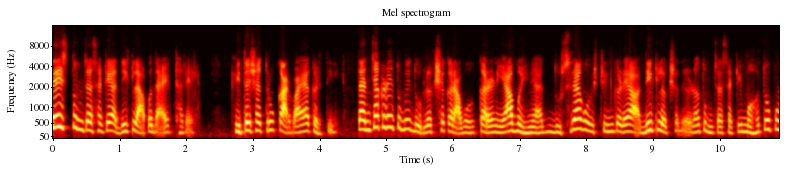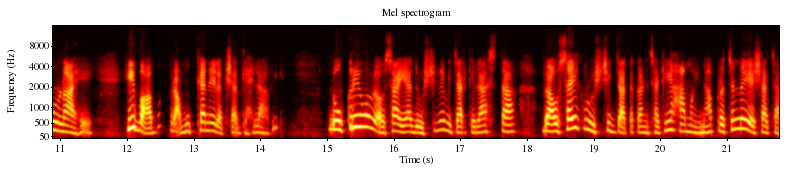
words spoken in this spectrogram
तेच तुमच्यासाठी अधिक लाभदायक ठरेल. हितशत्रू कारवाया करतील. त्यांच्याकडे तुम्ही दुर्लक्ष करावं कारण या महिन्यात दुसऱ्या गोष्टींकडे अधिक लक्ष देणं तुमच्यासाठी महत्त्वपूर्ण आहे. ही बाब प्रामुख्याने लक्षात घ्यायला हवी. नोकरी व व्यवसाय या दृष्टीने विचार केला असता व्यावसायिक वृश्चिक जातकांसाठी हा महिना प्रचंड यशाचा.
